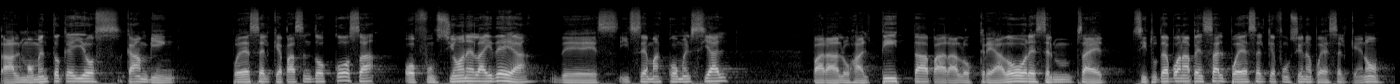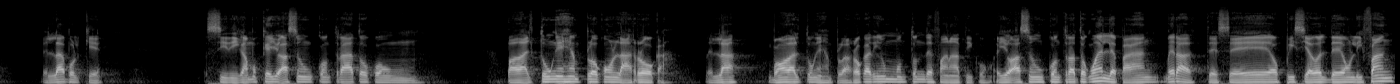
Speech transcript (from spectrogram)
al momento que ellos cambien, puede ser que pasen dos cosas, o funcione la idea de irse más comercial, para los artistas, para los creadores. si tú te pones a pensar, puede ser que funcione, puede ser que no, ¿verdad? Porque si digamos que ellos hacen un contrato con, para darte un ejemplo con La Roca, ¿verdad? vamos a darte un ejemplo. La Roca tiene un montón de fanáticos. Ellos hacen un contrato con él, le pagan, mira, te sé auspiciador de OnlyFans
